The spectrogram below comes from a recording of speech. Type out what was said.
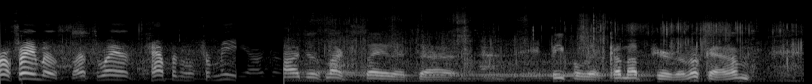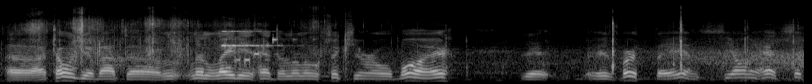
World famous. That's the way it happened for me. I'd just like to say that uh, people that come up here to look at them, uh, I told you about the little lady that had the little six-year-old boy that his birthday, and she only had six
